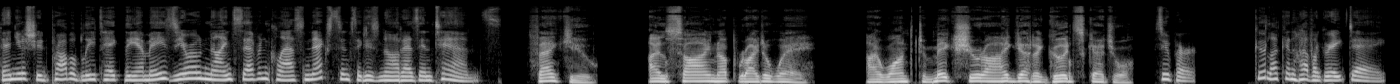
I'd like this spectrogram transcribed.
Then you should probably take the MA097 class next since it is not as intense. Thank you. I'll sign up right away. I want to make sure I get a good schedule. Super. Good luck and have a great day.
